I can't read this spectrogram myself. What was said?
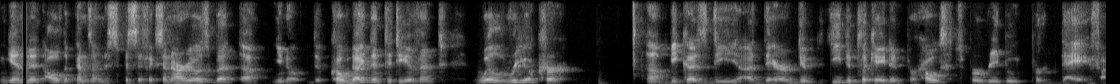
again, it all depends on the specific scenarios, but uh, you know the code identity event will reoccur uh, because the uh, they're deduplicated per host, per reboot, per day, if I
